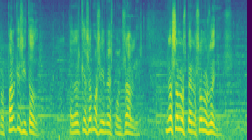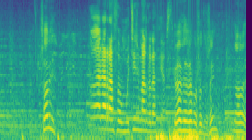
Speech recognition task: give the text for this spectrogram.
los parques y todo. Pero es que somos irresponsables. No son los perros, son los dueños. ¿Sabes? Toda la razón, muchísimas gracias. Gracias a vosotros, ¿eh? Nada.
